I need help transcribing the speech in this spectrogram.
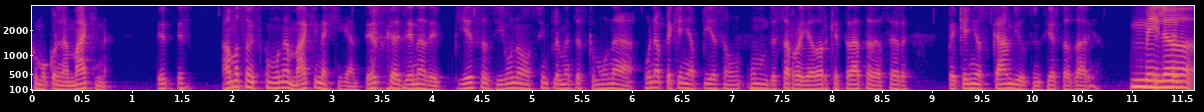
como con la máquina. Es, Amazon es como una máquina gigantesca llena de piezas y uno simplemente es como una, una pequeña pieza, un, desarrollador que trata de hacer pequeños cambios en ciertas áreas. Me lo,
